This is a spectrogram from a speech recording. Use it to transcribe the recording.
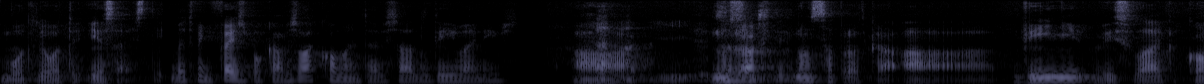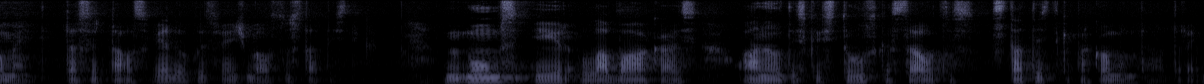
būt ļoti iesaistīti. Bet viņi Facebookā visu laiku komentē visādas dīvainības. Nu, nu, saprot, ka uh, viņi visu laiku komentē. Tas ir tavs viedoklis, viņš balsta uz statistiku. Mums ir labākais analītiskais tools, kas saucas statistika par komentātoriem.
